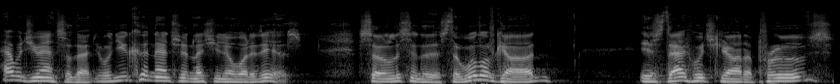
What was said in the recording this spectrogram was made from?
How would you answer that? Well, you couldn't answer it unless you know what it is. So listen to this the will of God is that which God approves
